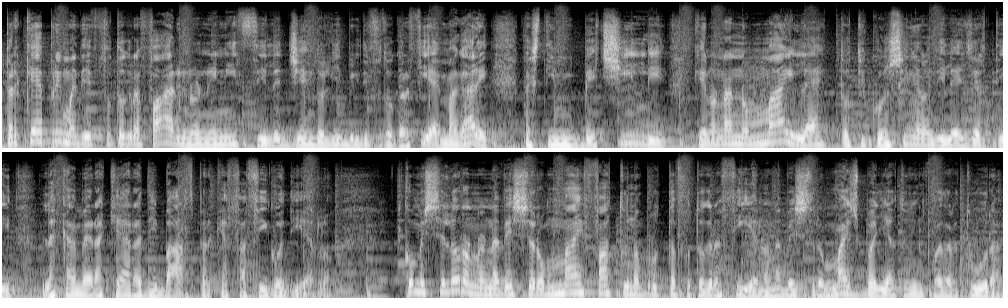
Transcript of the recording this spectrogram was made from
Perché prima di fotografare non inizi leggendo libri di fotografia e magari questi imbecilli che non hanno mai letto ti consigliano di leggerti La camera chiara di Barthes perché fa figo dirlo? Come se loro non avessero mai fatto una brutta fotografia, non avessero mai sbagliato un'inquadratura,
